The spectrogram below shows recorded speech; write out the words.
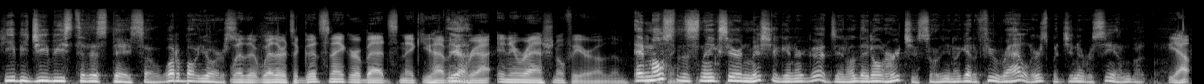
heebie-jeebies to this day. So what about yours? Whether whether it's a good snake or a bad snake, you have an, Yeah. irra- an irrational fear of them. and most of the snakes here in Michigan are good. You know, they don't hurt you. So you know, get a few rattlers, but you never see them. But Yep.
